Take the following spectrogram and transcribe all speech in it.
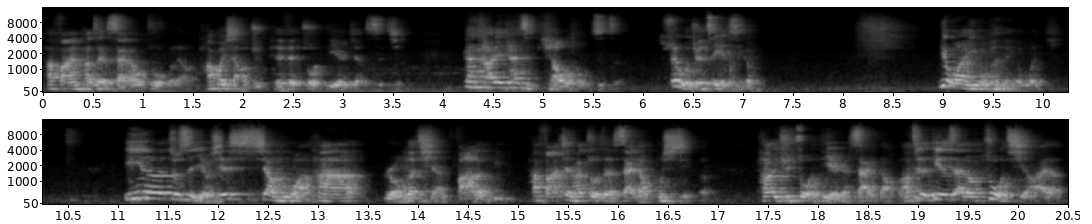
他发现他这个赛道做不了，他会想要去 pivot 做第二件事情，但他一开始挑投资者，所以我觉得这也是一个又爱又恨的一个问题。一呢，就是有些项目啊，他融了钱发了币，他发现他做这个赛道不行了，他会去做第二个赛道，然后这个第二个赛道做起来了。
